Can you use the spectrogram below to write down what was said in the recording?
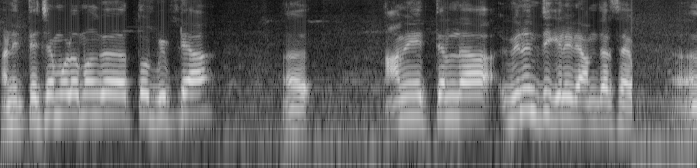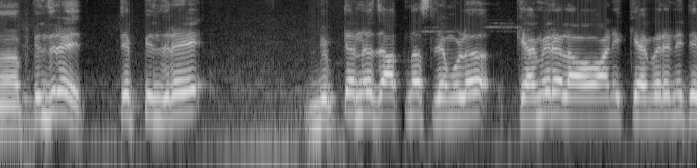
आणि त्याच्यामुळं मग तो बिबट्या आम्ही त्यांना विनंती केलेली आमदार साहेब. पिंजरे ते पिंजरे बिबट्यानं जात नसल्यामुळं कॅमेरा लावा आणि कॅमेऱ्याने ते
